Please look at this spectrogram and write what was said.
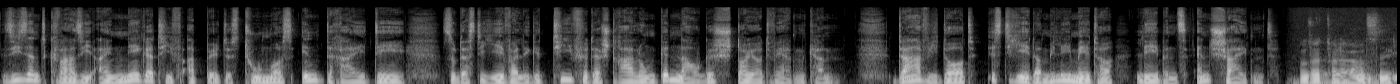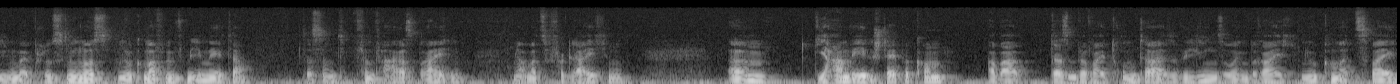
Sie sind quasi ein Negativabbild des Tumors in 3D, sodass die jeweilige Tiefe der Strahlung genau gesteuert werden kann. Da wie dort ist jeder Millimeter lebensentscheidend. Unsere Toleranzen liegen bei plus minus 0,5 mm. Das sind fünf Haaresbreiten, um das mal zu vergleichen. Ähm, die haben wir hier gestellt bekommen, aber da sind wir weit drunter. Also wir liegen so im Bereich 0,2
